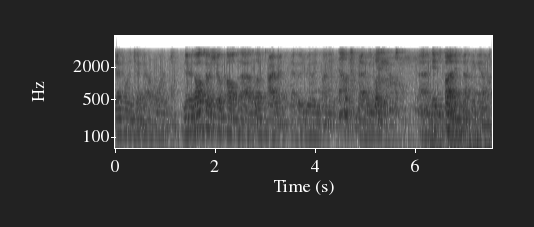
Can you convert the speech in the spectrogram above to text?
definitely check out Orange. And there's also a show called uh, Love Tyrant that was really funny that we did. Uh, it's fun if nothing else.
